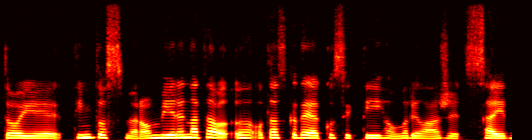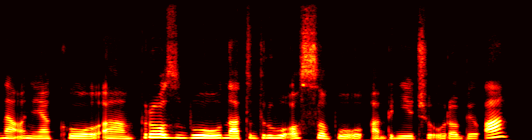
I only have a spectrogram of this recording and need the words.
to je týmto smerom. Jedna tá e, otázka, tak ako si ty hovorila, že sa jedná o nejakú um, prozbu na tú druhú osobu, aby niečo urobila,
